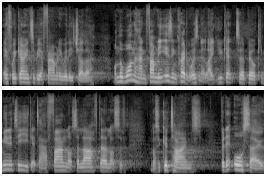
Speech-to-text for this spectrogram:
if we're going to be a family with each other, on the one hand, family is incredible, isn't it? Like you get to build community, you get to have fun, lots of laughter, lots of, lots of good times. But it also,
